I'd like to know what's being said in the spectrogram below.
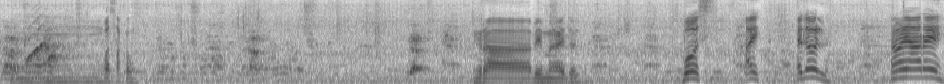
Um, wasak oh. Grabe mga idol. Boss! Ay! Idol! Ano nangyari?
